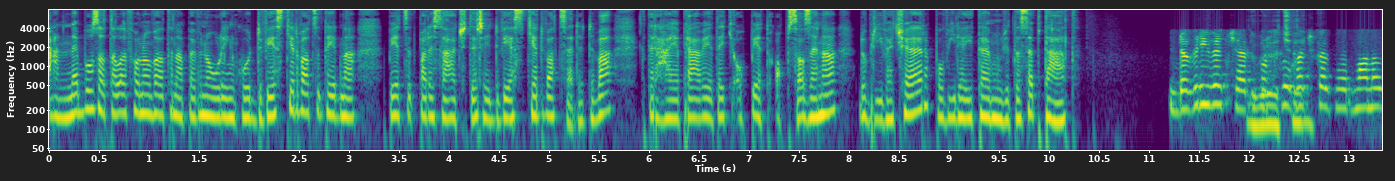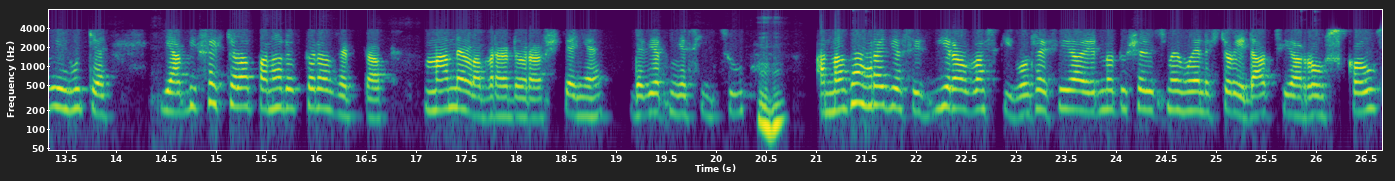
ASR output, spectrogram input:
a nebo zatelefonovat na pevnou linku 221 554 222, která je právě teď opět obsazena. Dobrý večer, povídejte, můžete se ptát. Dobrý večer, Dobrý posluchačka z Hermanový hutě. Já bych se chtěla pana doktora zeptat. Máme labradora štěně, 9 měsíců. Uh-huh a na zahradě si sbíral vlašský ořechy a jednoduše jsme mu je nechtěli dát si a rozkous.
